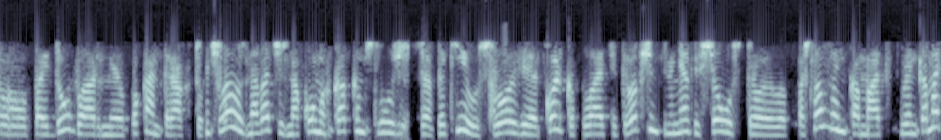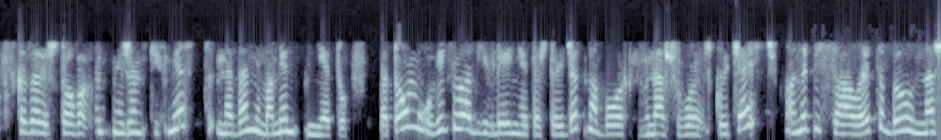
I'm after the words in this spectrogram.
что пойду в армию по контракту. Начала узнавать у знакомых, как им служится, какие условия, сколько платят. И, в общем-то, меня все устроило. Пошла в военкомат. В военкомате сказали, что вакантных женских мест на данный момент нету. Потом увидела объявление, то, что идет набор в нашу воинскую часть. Написала, это был наш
